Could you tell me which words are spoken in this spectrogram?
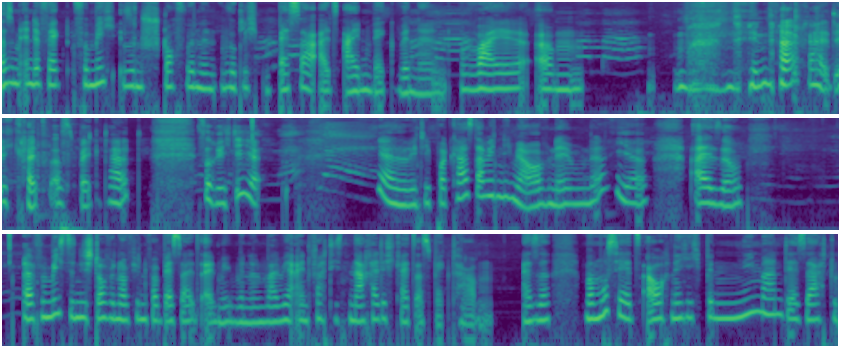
Also im Endeffekt, für mich sind Stoffwindeln wirklich besser als Einwegwindeln, weil ähm, man den Nachhaltigkeitsaspekt hat. So richtig, ja. Ja, so richtig Podcast darf ich nicht mehr aufnehmen, ne? Hier. Also, äh, für mich sind die Stoffwindeln auf jeden Fall besser als Einwegwindeln, weil wir einfach diesen Nachhaltigkeitsaspekt haben. Also man muss ja jetzt auch nicht, ich bin niemand, der sagt, du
